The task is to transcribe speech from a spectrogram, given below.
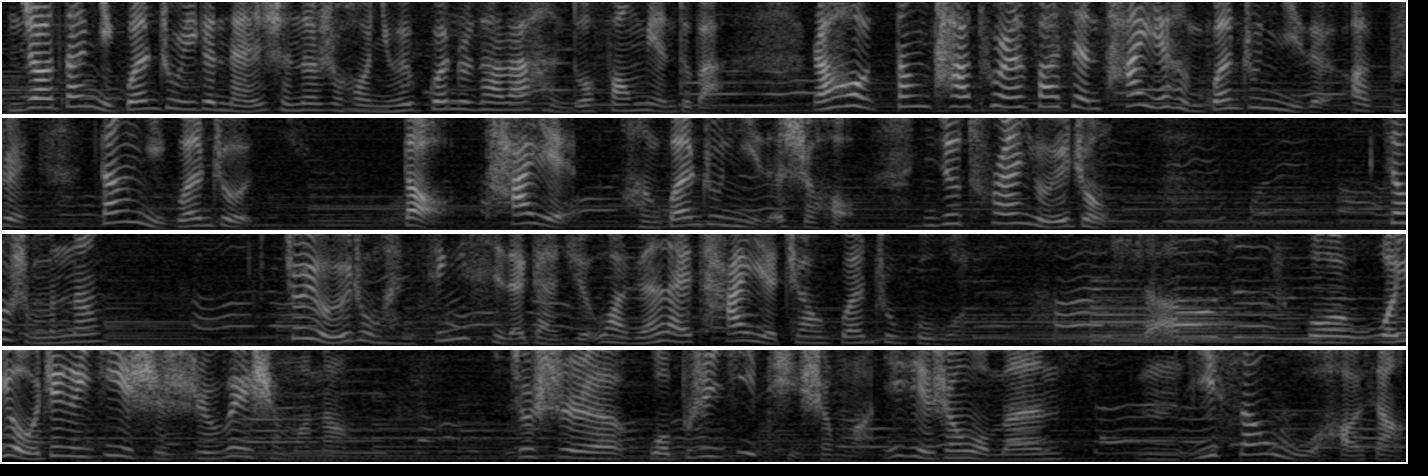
你知道，当你关注一个男神的时候，你会关注到他很多方面，对吧？然后，当他突然发现他也很关注你的啊，不是，当你关注到他也很关注你的时候，你就突然有一种叫什么呢？就有一种很惊喜的感觉，哇，原来他也这样关注过我。我我有这个意识是为什么呢？就是我不是一体生嘛，一体生我们嗯一三五好像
